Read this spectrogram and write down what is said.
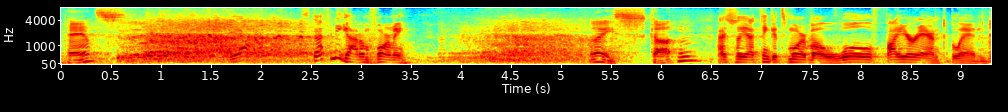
pants? Yeah, Stephanie got them for me. Nice. Cotton? Actually, I think it's more of a wool fire ant blend.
